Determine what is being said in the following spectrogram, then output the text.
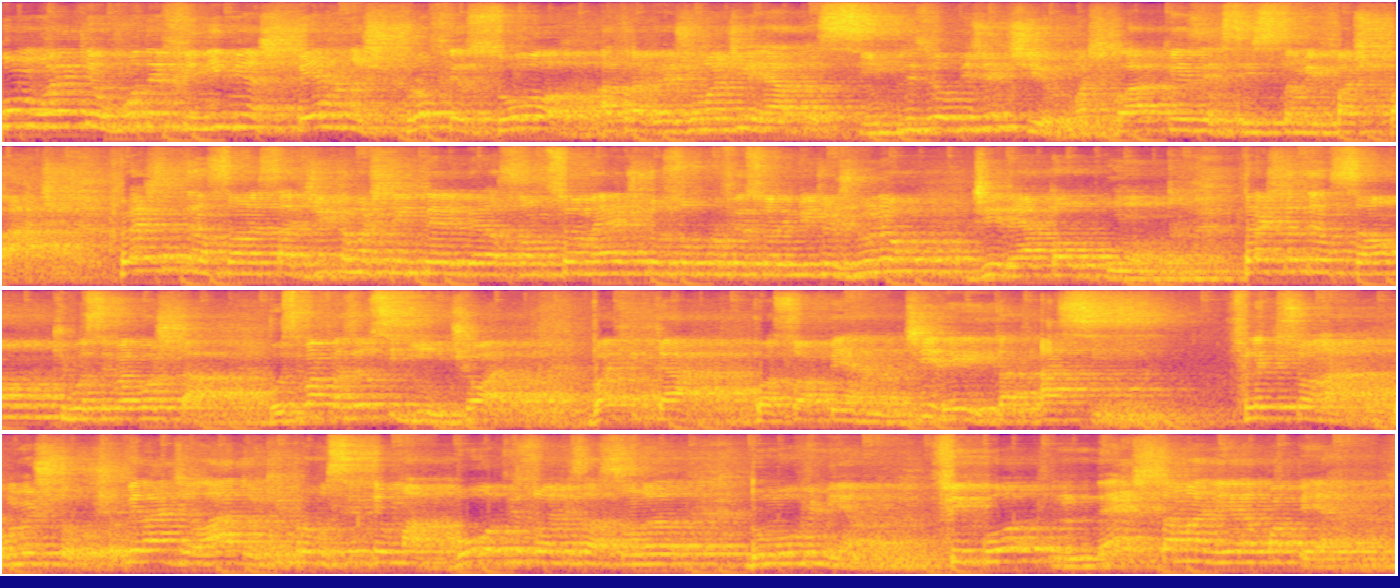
Como é que eu vou definir minhas pernas, professor, através de uma dieta? Simples e objetivo, mas claro que o exercício também faz parte. Preste atenção nessa dica, mas tem que ter a liberação do seu médico. Eu sou o professor Emílio Júnior, direto ao ponto. Preste atenção que você vai gostar. Você vai fazer o seguinte, olha, vai ficar com a sua perna direita assim, flexionado, como eu estou. Deixa eu virar de lado aqui para você ter uma boa visualização do, movimento. Ficou desta maneira com a perna.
